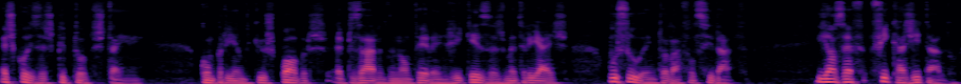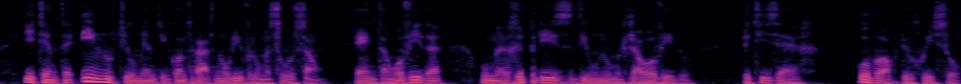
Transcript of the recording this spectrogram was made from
as coisas que todos têm. Compreende que os pobres, apesar de não terem riquezas materiais, possuem toda a felicidade. Joseph fica agitado e tenta inutilmente encontrar no livro uma solução. É então ouvida uma reprise de um número já ouvido, Petits airs, au bord du ruisseau.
